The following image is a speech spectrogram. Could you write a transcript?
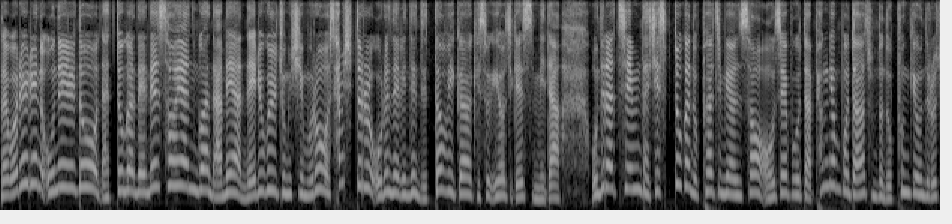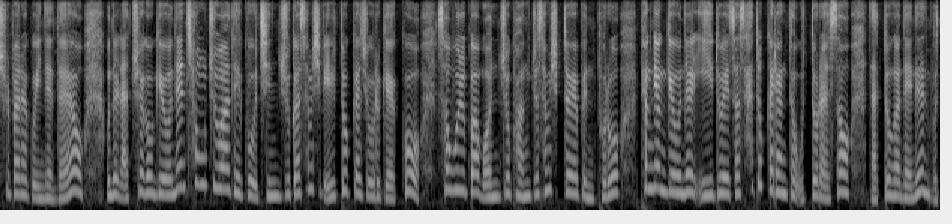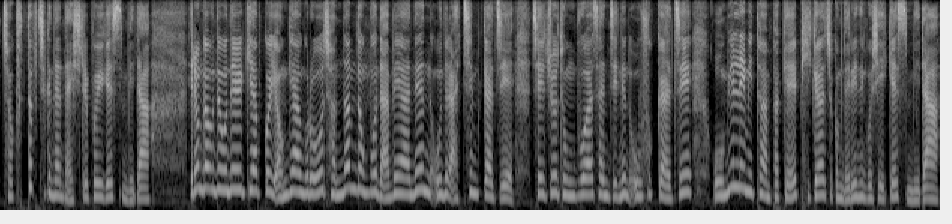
네, 월요일은 오늘도 낮 동안에는 서해안과 남해안 내륙을 중심으로 30도를 오르내리는 늦더위가 계속 이어지겠습니다. 오늘 아침 다시 습도가 높아지면서 어제보다 평년보다 좀 더 높은 기온으로 출발하고 있는데요. 오늘 낮 최고 기온은 청주와 대구, 진주가 31도까지 오르겠고 서울과 원주, 광주 30도의 분포로 평년 기온을 2도에서 4도가량 더 웃돌아서 낮 동안에는 무척 후텁지근한 날씨를 보이겠습니다. 이런 가운데 오늘 기압골 영향으로 전남 동부 남해안은 오늘 아침까지 제주 동부와 산지는 오후까지 5mm 안팎의 비가 조금 내리는 곳이 있겠습니다.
